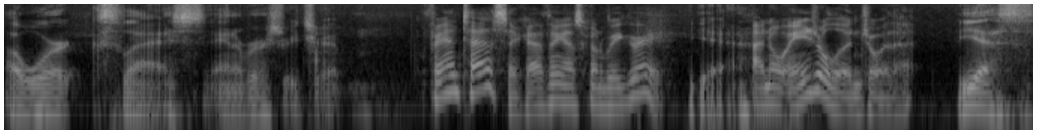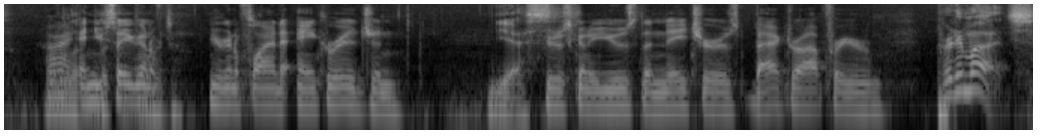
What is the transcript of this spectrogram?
a work slash anniversary trip. Fantastic. I think that's going to be great. Yeah. I know Angel will enjoy that. yes. All right, Look- and you say you're going to you're going to fly into Anchorage and Yes. you're just going to use the nature's backdrop for your Pretty much.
